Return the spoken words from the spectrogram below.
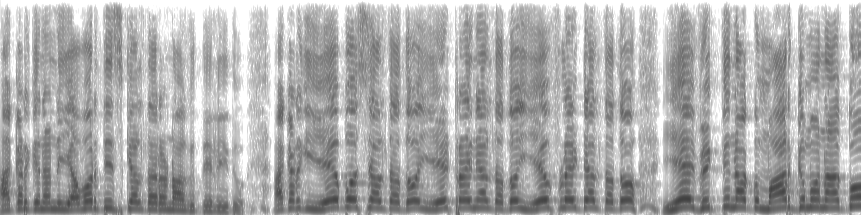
అక్కడికి నన్ను ఎవరు తీసుకెళ్తారో నాకు తెలియదు అక్కడికి ఏ బస్సు వెళ్తుందో ఏ ట్రైన్ వెళ్తుందో ఏ ఫ్లైట్ వెళ్తుందో ఏ వ్యక్తి నాకు మార్గమో నాకు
